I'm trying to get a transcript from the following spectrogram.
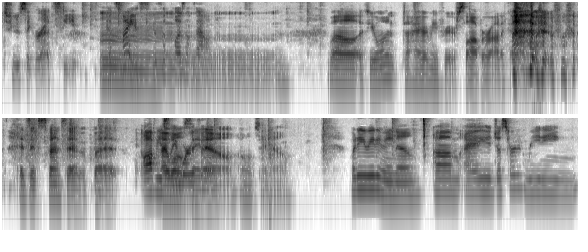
two cigarettes deep. It's nice. It's a pleasant sound. Mm. Well, if you want to hire me for your slob erotica, it's expensive, but Obviously I won't worth say it. no. I won't say no. What are you reading right now? Um, I just started reading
